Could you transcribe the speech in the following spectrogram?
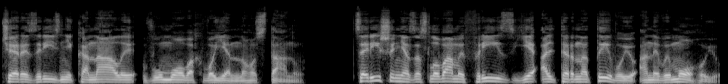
через різні канали в умовах воєнного стану. Це рішення, за словами Фріз, є альтернативою, а не вимогою.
